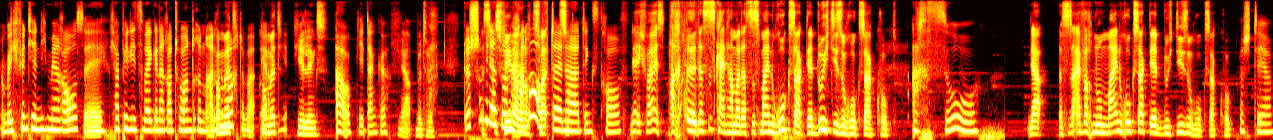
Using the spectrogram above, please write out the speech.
Aber ich finde hier nicht mehr raus, ey. Ich habe hier die zwei Generatoren drin angemacht, mit, aber. Komm ja, mit. hier- Hier links. Ah, okay, danke. Ja, bitte. Du hast schon Es- wieder so einen Hammer zwei- auf deiner Dings drauf. Ja, ich weiß. Ach, äh, das ist kein Hammer, das ist mein Rucksack, der durch diesen Rucksack guckt. Ach so. Ja, das ist einfach nur mein Rucksack, der durch diesen Rucksack guckt. Verstehe.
